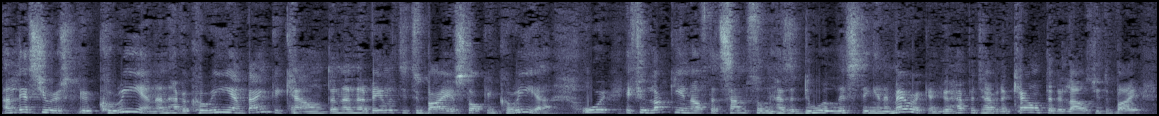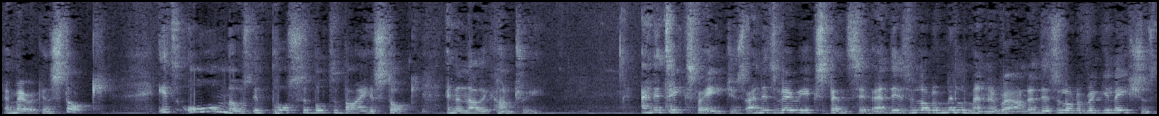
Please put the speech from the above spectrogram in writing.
unless you're a Korean and have a Korean bank account and an ability to buy a stock in Korea, or if you're lucky enough that Samsung has a dual listing in America and you happen to have an account that allows you to buy American stock, it's almost impossible to buy a stock in another country and it takes for ages and it's very expensive and there's a lot of middlemen around and there's a lot of regulations.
